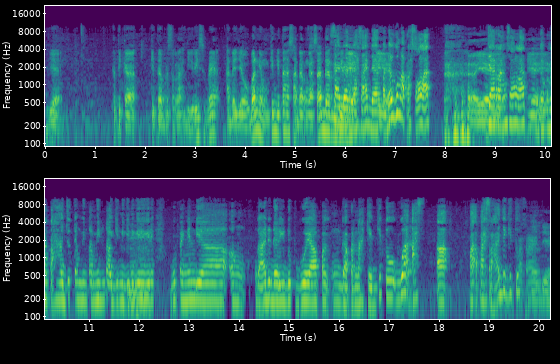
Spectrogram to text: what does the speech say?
Jadi ya ketika kita berserah diri sebenarnya ada jawaban yang mungkin kita sadar nggak sadar, sadar ya. gak sadar. Iya. padahal gua nggak pernah sholat Iya, jarang sholat Iya, nggak iya. pernah tahajud yang minta-minta gini gini Hmm. gini gini gue pengen dia eh, nggak ada dari hidup gue apa nggak pernah kayak gitu gue Iya. as pa- pasrah aja gitu aja.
